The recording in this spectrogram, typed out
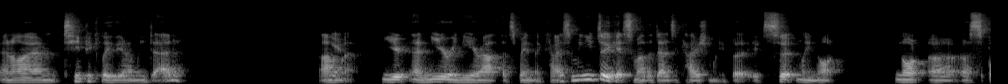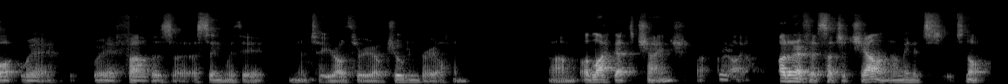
and I am typically the only dad. Um, Yeah. year and year in year out, that's been the case. I mean, you do get some other dads occasionally, but it's certainly not not a, a spot where where fathers are, are seen with their you know two year old, three year old children very often. Um, I'd like that to change. I, I, I don't know if that's such a challenge. I mean, it's it's not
